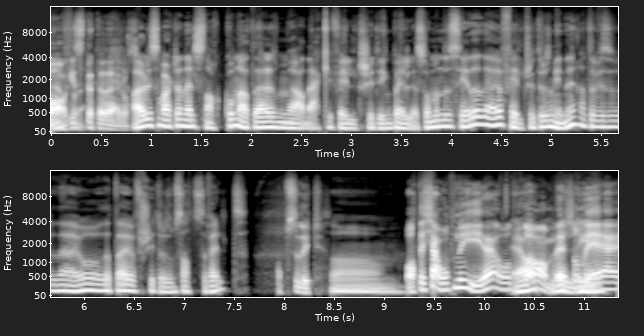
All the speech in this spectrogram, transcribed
magisk, dette der Det har liksom vært en del snakk om det, at det er, liksom, ja, det er ikke feltskyting på LSO, men du ser det, det er jo feltskyttere som vinner. Det, det er jo, dette er jo skyttere som satser felt. Absolutt. Så Og at det kommer opp nye, og Ja, damer veldig som er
